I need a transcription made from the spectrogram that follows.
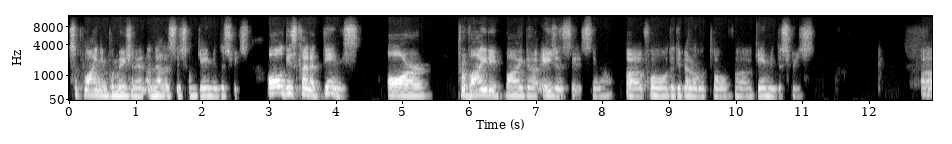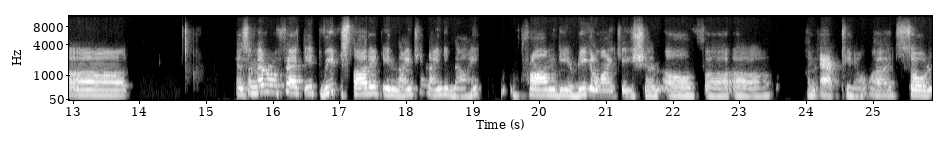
supplying information and analysis on game industries. All these kind of things are provided by the agencies, you know, uh, for the development of uh, game industries. Uh, As a matter of fact, it really started in 1999 from the legalization of uh, uh, an act, you know. Uh, so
